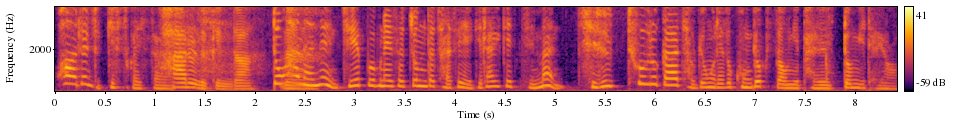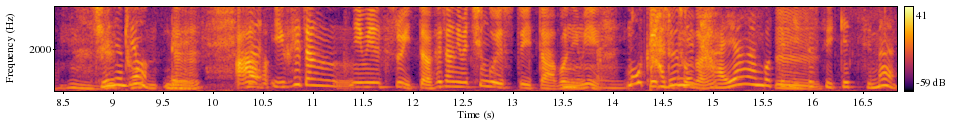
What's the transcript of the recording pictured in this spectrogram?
화를 느낄 수가 있어요. 화를 느낀다. 또또 네. 하나는 뒤에 부분에서 좀 더 자세히 얘기를 하겠지만 질투가 적용을 해서 공격성이 발동이 돼요. 왜냐면 네. 아, 이 회장님일 수 있다. 회장님의 친구일 수도 있다. 아버님이. 뭐 그게 다른 질투인가요? 다양한 것들이 음. 있을 수 있겠지만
